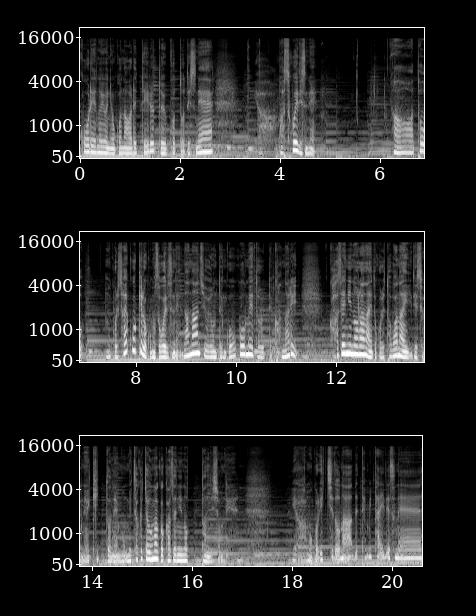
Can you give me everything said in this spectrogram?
恒例のように行われているということですね。いやまあすごいですね。あともうこれ最高記録もすごいですね。74.55メートルってかなり風に乗らないとこれ飛ばないですよね。きっとねもうめちゃくちゃうまく風に乗ったんでしょうね。いやもうこれ一度な出てみたいですね。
